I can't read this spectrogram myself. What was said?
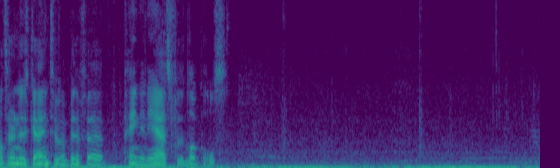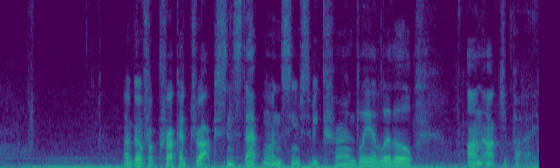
I'll turn this guy into a bit of a pain in the ass for the locals. I'll go for Kraka Drak since that one seems to be currently a little unoccupied.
